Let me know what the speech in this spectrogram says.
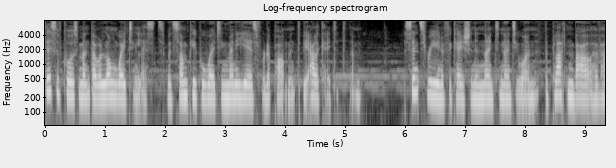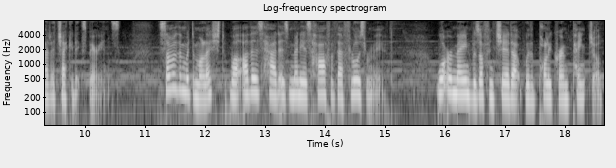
This, of course, meant there were long waiting lists, with some people waiting many years for an apartment to be allocated to them. Since reunification in 1991, the Plattenbau have had a checkered experience. Some of them were demolished, while others had as many as half of their floors removed. What remained was often cheered up with a polychrome paint job,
